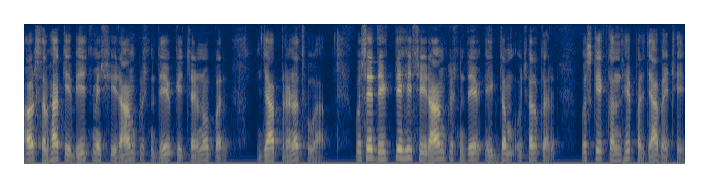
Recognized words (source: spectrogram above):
और सभा के बीच में श्री रामकृष्ण देव के चरणों पर जा प्रणत हुआ। उसे देखते ही श्री रामकृष्ण देव एकदम उछलकर उसके कंधे पर जा बैठे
